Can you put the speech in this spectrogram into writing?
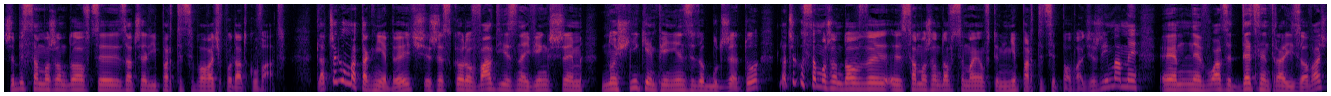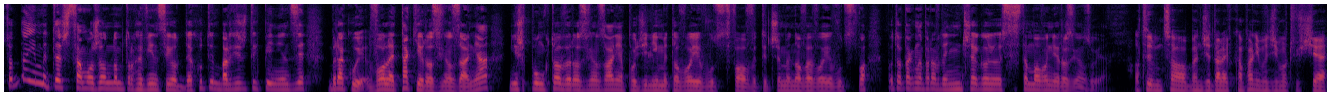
żeby samorządowcy zaczęli partycypować w podatku VAT. Dlaczego ma tak nie być, że skoro VAT jest największym nośnikiem pieniędzy do budżetu, dlaczego samorządowy, y, samorządowcy mają w tym nie partycypować? Jeżeli mamy władzę decentralizować, to dajmy też samorządom trochę więcej oddechu, tym bardziej, że tych pieniędzy brakuje. Wolę takie rozwiązania niż punktowe rozwiązania, podzielimy to województwo, wytyczymy nowe województwo, bo to tak naprawdę niczego systemowo nie rozwiązuje. O tym, co będzie dalej w kampanii, będziemy oczywiście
